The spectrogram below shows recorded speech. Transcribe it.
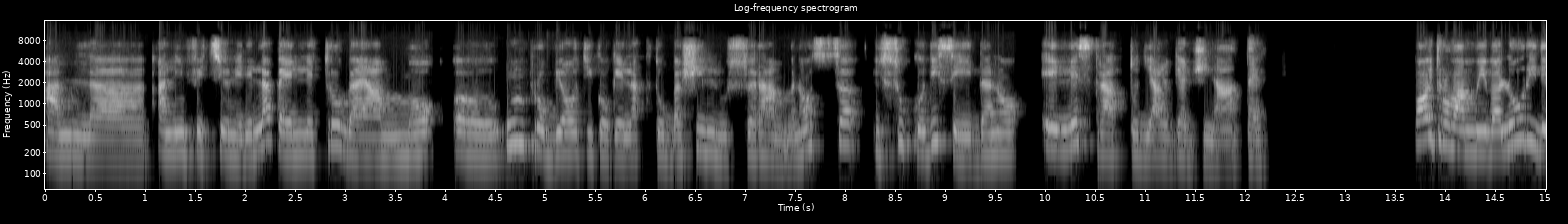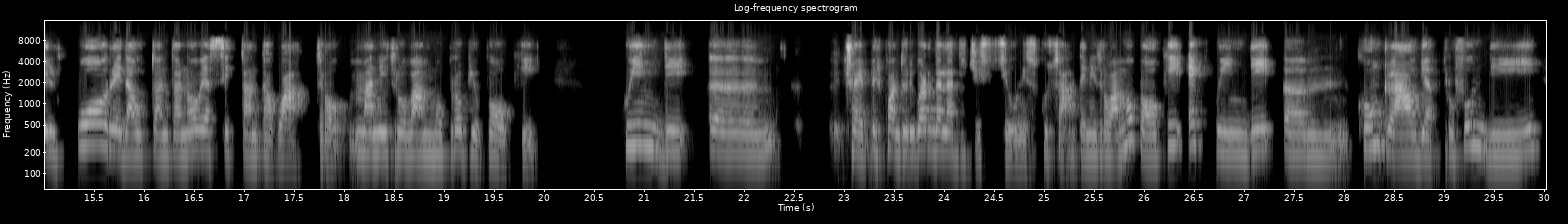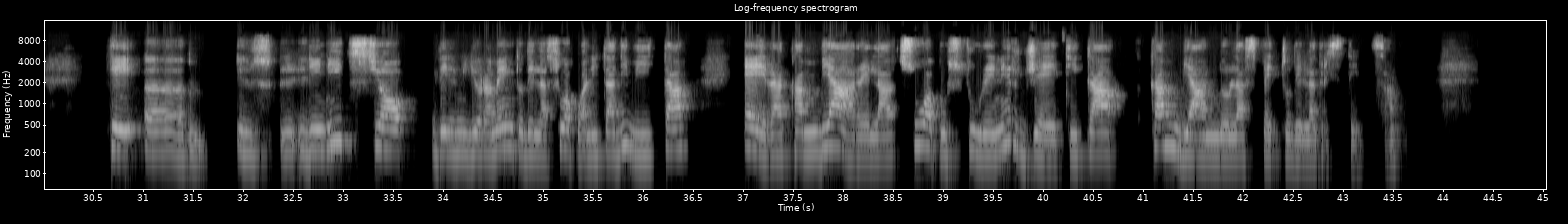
alla, all'infezione della pelle. Troviamo eh, un probiotico che è Lactobacillus rhamnos, il succo di sedano e l'estratto di alghe aginate. Poi trovammo i valori del cuore da 89 a 74, ma ne trovammo proprio pochi. Quindi, ehm, cioè per quanto riguarda la digestione, scusate, ne trovammo pochi e quindi ehm, con Claudia approfondii che ehm, l'inizio del miglioramento della sua qualità di vita era cambiare la sua postura energetica cambiando l'aspetto della tristezza.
